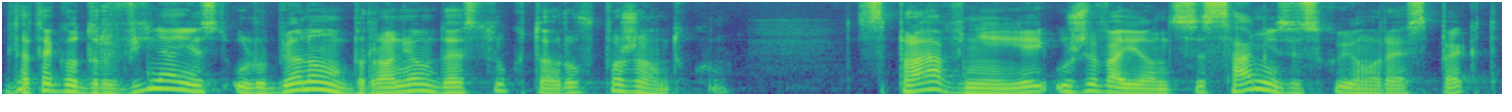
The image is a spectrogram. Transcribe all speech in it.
Dlatego drwina jest ulubioną bronią destruktorów porządku. Sprawnie jej używający sami zyskują respekt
